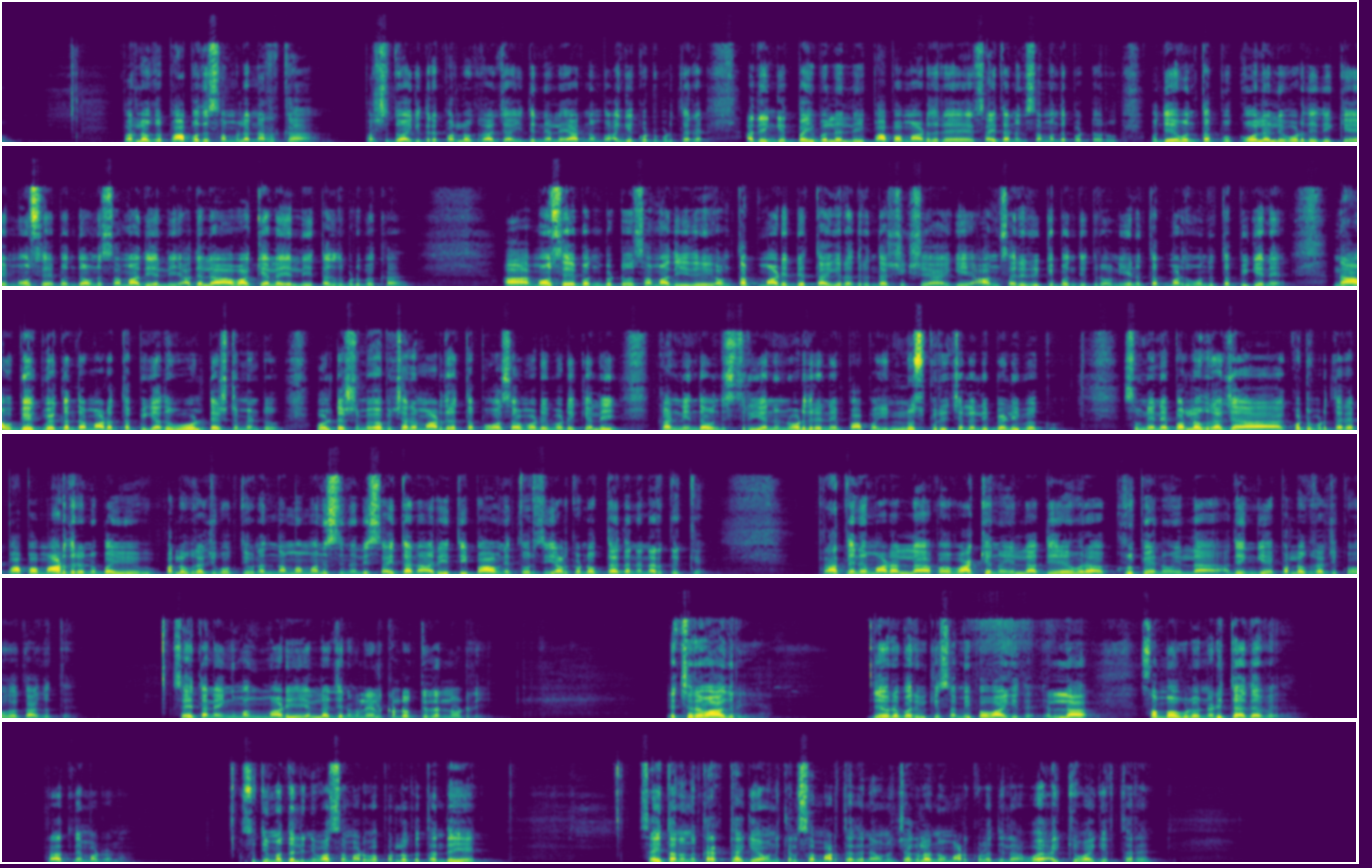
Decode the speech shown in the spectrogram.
ಪರಲೋಕ ಪಾಪದ ಸಂಬಳ ನರಕ ಪರಿಶುದ್ಧವಾಗಿದ್ದರೆ ಪರಲೋಕ ರಾಜ ಇದನ್ನೆಲ್ಲ ಯಾರು ನಂಬ? ಹಂಗೆ ಕೊಟ್ಟುಬಿಡ್ತಾರೆ ಅದೇ ಬೈಬಲಲ್ಲಿ ಪಾಪ ಮಾಡಿದ್ರೆ ಸೈತಾನಕ್ಕೆ ಸಂಬಂಧಪಟ್ಟವರು. ಒಂದೇ ಒಂದು ತಪ್ಪು ಕೋಲಲ್ಲಿ ಒಡೆದಿದ್ದಕ್ಕೆ ಮೋಸೆ ಬಂದು ಅವನ ಸಮಾಧಿಯಲ್ಲಿ ಅದೆಲ್ಲ ಆ ವಾಕ್ಯ ಎಲ್ಲ ಎಲ್ಲಿ ತೆಗೆದು ಬಿಡ್ಬೇಕಾ ಮೋಸೆ ಬಂದ್ಬಿಟ್ಟು ಸಮಾಧಿ, ಇದು ಅವ್ನು ತಪ್ಪು ಮಾಡಿ ಡೆತ್ ಆಗಿರೋದ್ರಿಂದ ಶಿಕ್ಷೆ ಆಗಿ ಅವ್ನ ಶರೀರಕ್ಕೆ ಬಂದಿದ್ದರು ಅವ್ನು ಏನು ತಪ್ಪು ಮಾಡಿದ್ರು? ಒಂದು ತಪ್ಪಿಗೇನೆ. ನಾವು ಬೇಕು ಬೇಕಂತ ಮಾಡೋ ತಪ್ಪಿಗೆ ಅದು ಓಲ್ಡ್ ಟೆಸ್ಟ್ಮೆಂಟು ಓಲ್ಡ್ ಟೆಸ್ಟ್ಮೆಂಟ್ ವ್ಯಭಿಚಾರ ಮಾಡಿದ್ರೆ ತಪ್ಪು, ಹೊಸ ಮಡಿಮಡಿಕೆಯಲ್ಲಿ ಕಣ್ಣಿಂದ ಒಂದು ಸ್ತ್ರೀಯನ್ನು ನೋಡಿದ್ರೇ ಪಾಪ. ಇನ್ನೂ ಸ್ಪಿರಿಚುವಲಲ್ಲಿ ಬೆಳಿಬೇಕು. ಸುಮ್ಮನೆ ಪರಲೋಕ ರಾಜ ಕೊಟ್ಟು ಬಿಡ್ತಾರೆ. ಪಾಪ ಮಾಡಿದ್ರೂ ಬೈ, ಪರಲೋಕ ರಾಜಿಗೆ ಹೋಗ್ತೀವಿ ನಮ್ಮ ಮನಸ್ಸಿನಲ್ಲಿ ಸೈತಾನ ಆ ರೀತಿ ಭಾವನೆ ತೋರಿಸಿ ಎಳ್ಕೊಂಡು ಹೋಗ್ತಾ ಇದ್ದಾನೆ ನರಕಕ್ಕೆ. ಪ್ರಾರ್ಥನೆ ಮಾಡಲ್ಲ, ಪ ವಾಕ್ಯನೂ ಇಲ್ಲ, ದೇವರ ಕೃಪೆನೂ ಇಲ್ಲ. ಅದು ಹೆಂಗೆ ಪರಲೋಕ ರಾಜ್ಯಕ್ಕೆ ಹೋಗೋಕ್ಕಾಗುತ್ತೆ? ಸೈತಾನ ಹೆಂಗೆ ಮಂಗ್ ಮಾಡಿ ಎಲ್ಲ ಜನಗಳನ್ನ ಹೇಳ್ಕೊಂಡು ಹೋಗ್ತಿದ್ದಾನೆ ನೋಡ್ರಿ. ಎಚ್ಚರವಾಗ್ರಿ. ದೇವರ ಬರುವಿಕೆ ಸಮೀಪವಾಗಿದೆ. ಎಲ್ಲ ಸಂಭವಗಳು ನಡೀತಾ ಇದ್ದಾವೆ ಪ್ರಾರ್ಥನೆ ಮಾಡೋಣ. ಸುತಿಮದಲ್ಲಿ ನಿವಾಸ ಮಾಡುವ ಪರಲೋಕ ತಂದೆಯೇ ಸೈತಾನನ್ನು ಕರೆಕ್ಟಾಗಿ ಅವನು ಕೆಲಸ ಮಾಡ್ತಾ ಇದ್ದಾನೆ, ಅವನು ಜಗಳನೂ ಮಾಡ್ಕೊಳ್ಳೋದಿಲ್ಲ ಐಕ್ಯವಾಗಿರ್ತಾರೆ.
